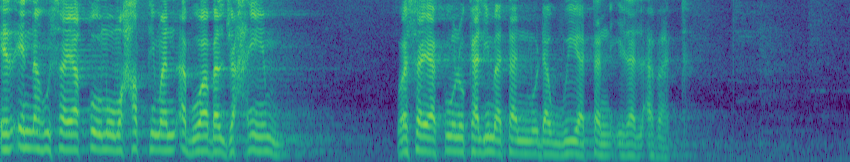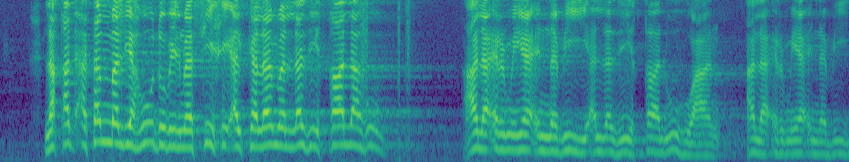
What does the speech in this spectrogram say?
إذ إنه سيقوم محطما أبواب الجحيم. وسيكون كلمة مدوية إلى الأبد. لقد أتم اليهود بالمسيح الكلام الذي قاله على إرمياء النبي الذي قالوه عن على إرمياء النبي.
